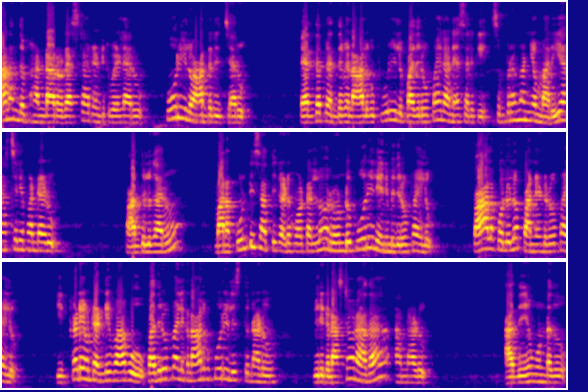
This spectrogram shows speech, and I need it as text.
ఆనంద్ భండారు రెస్టారెంట్కి వెళ్ళారు. పూరీలు ఆర్డర్ ఇచ్చారు. పెద్ద పెద్దవి నాలుగు పూరీలు పది రూపాయలు అనేసరికి సుబ్రహ్మణ్యం మరీ ఆశ్చర్యపడ్డాడు. పంతులు గారు మన కుంటి సత్తిగడి హోటల్లో రెండు పూరీలు ఎనిమిది రూపాయలు పాలకొల్లులో పన్నెండు రూపాయలు. ఇక్కడేమిటండి బాబు పది రూపాయలకు నాలుగు పూరీలు ఇస్తున్నాడు. వీరికి నష్టం రాదా? అన్నాడు. అదేం ఉండదు.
